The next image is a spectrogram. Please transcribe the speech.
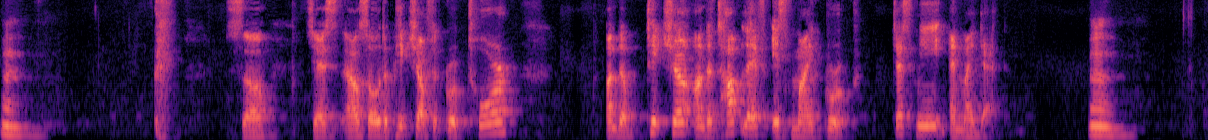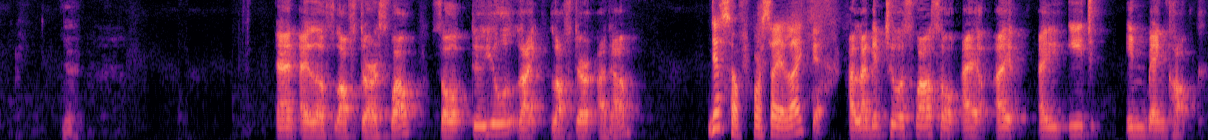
Mm. So just also the picture of the group tour. On the picture on the top left is my group, just me and my dad. Mm. And I love lobster as well. So do you like lobster, Adam? Yes, of course, I like it. I like it too as well. So I I, I eat in Bangkok.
